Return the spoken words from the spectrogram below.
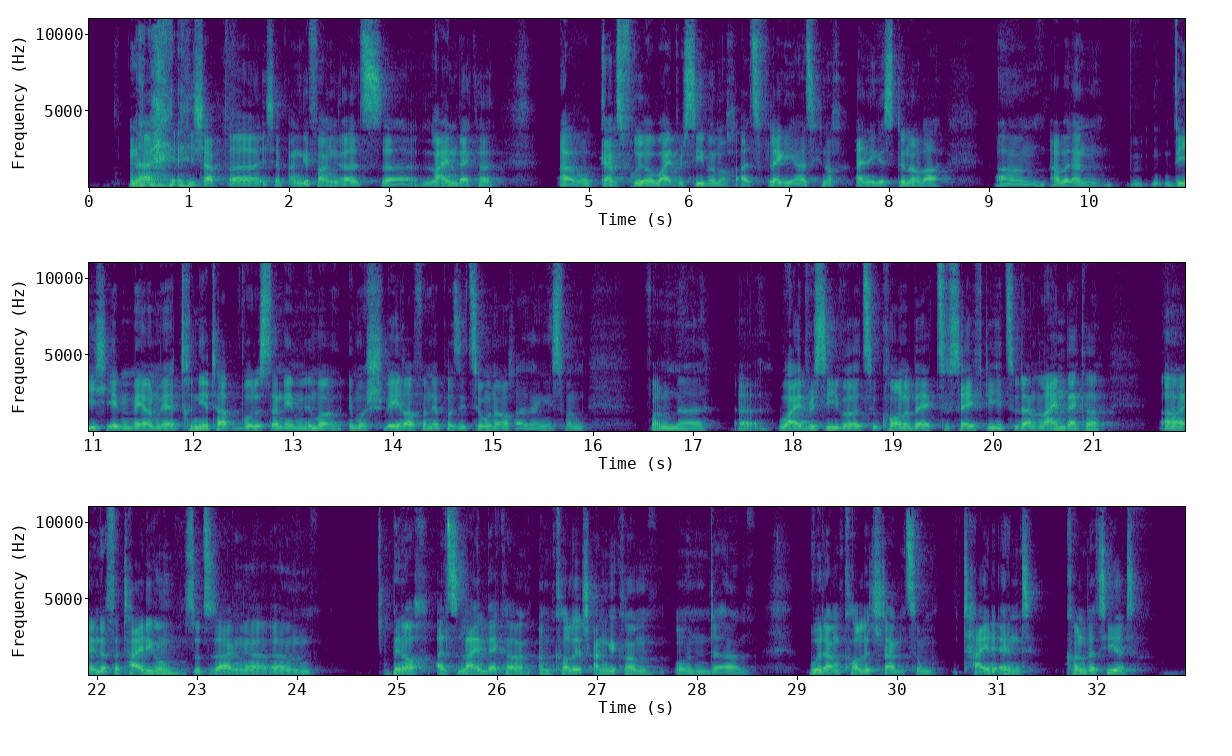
Nein, ich habe äh, hab angefangen als äh, Linebacker, also ganz früher Wide Receiver noch als Flaggy, als ich noch einiges dünner war. Ähm, aber dann, wie ich eben mehr und mehr trainiert habe, wurde es dann eben immer, immer schwerer von der Position auch. Also dann ging es von, von äh, äh, Wide Receiver zu Cornerback zu Safety zu dann Linebacker äh, in der Verteidigung sozusagen. Ja, ähm, bin auch als Linebacker am College angekommen und äh, wurde am College dann zum Tight End konvertiert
